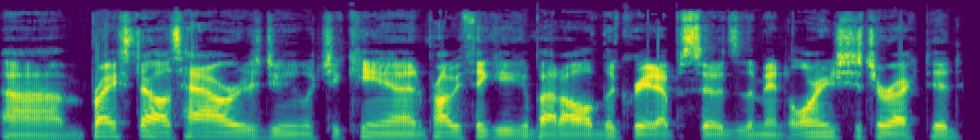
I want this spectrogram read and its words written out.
Um, Bryce Dallas Howard is doing what you can, probably thinking about all the great episodes of The Mandalorian she's directed.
